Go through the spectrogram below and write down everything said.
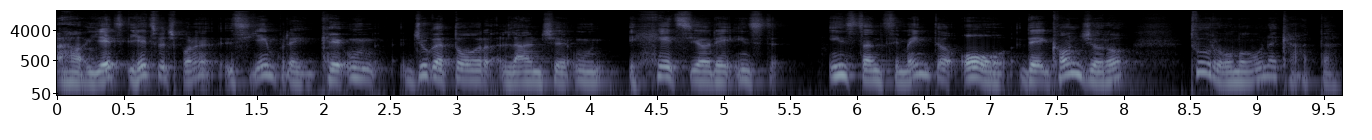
uh, jetzt, jetzt wird spannend. Siempre que un jugador lance un ejercicio de inst instanciamento o de conjuro, tu roma una carta.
